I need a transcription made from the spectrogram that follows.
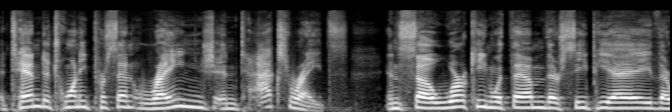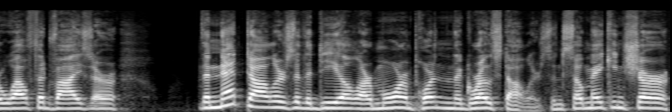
a ten to twenty percent range in tax rates, and so working with them, their CPA, their wealth advisor. The net dollars of the deal are more important than the gross dollars. And so making sure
